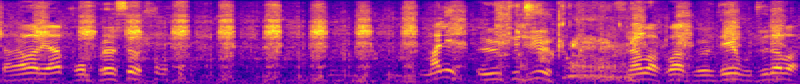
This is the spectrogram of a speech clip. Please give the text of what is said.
Sana var ya kompresör. Mali. Öğütücü. Şuna bak bak gövdeye vücuda bak.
